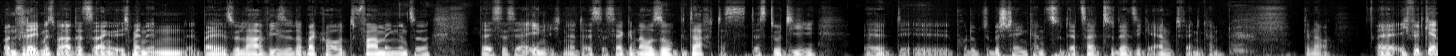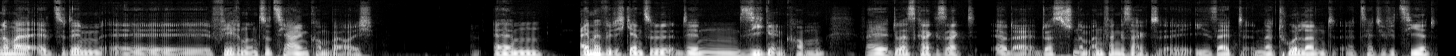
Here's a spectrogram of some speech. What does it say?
und vielleicht muss man auch dazu sagen, ich meine, in, bei Solavis oder bei Crowdfarming und so, da ist das ja ähnlich, ne? Da ist das ja genauso gedacht, dass, dass du die, äh, die Produkte bestellen kannst zu der Zeit, zu der sie geerntet werden können. Mhm. Genau. Äh, ich würde gerne nochmal äh, zu dem äh, fairen und sozialen kommen bei euch. Ähm, einmal würde ich gerne zu den Siegeln kommen, weil du hast gerade gesagt, oder du hast schon am Anfang gesagt, äh, ihr seid Naturland äh, zertifiziert.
